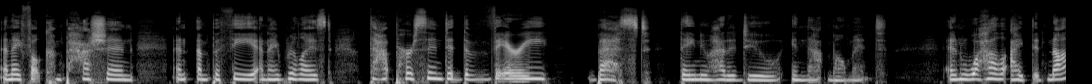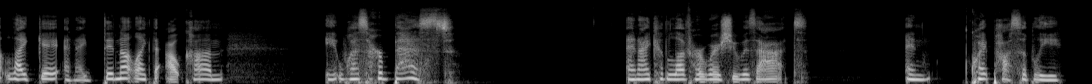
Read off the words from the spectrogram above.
And I felt compassion and empathy. And I realized that person did the very best they knew how to do in that moment. And while I did not like it and I did not like the outcome, it was her best. And I could love her where she was at. And quite possibly,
